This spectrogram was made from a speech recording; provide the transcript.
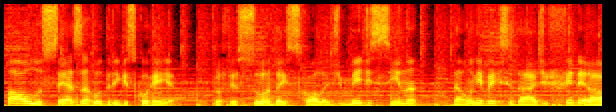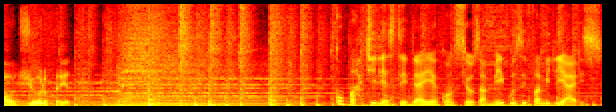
Paulo César Rodrigues Correia, professor da Escola de Medicina da Universidade Federal de Ouro Preto. Compartilhe esta ideia com seus amigos e familiares.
